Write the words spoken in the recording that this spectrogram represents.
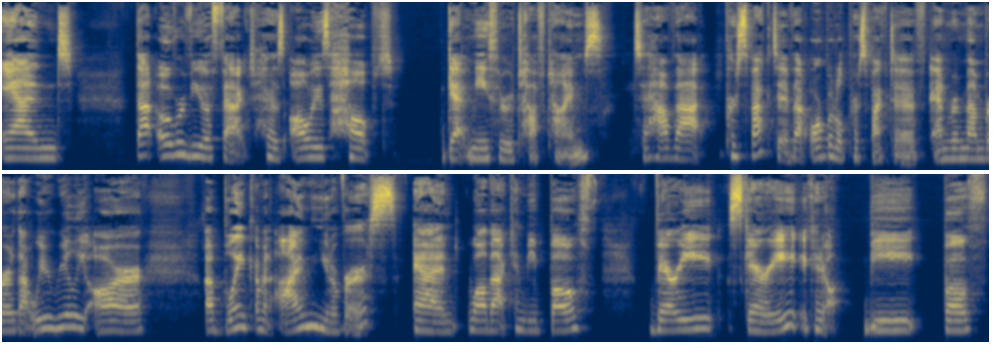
And that overview effect has always helped get me through tough times to have that perspective, that orbital perspective, and remember that we really are a blink of an eye in the universe. And while that can be both very scary, it could be both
